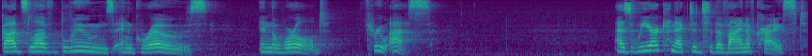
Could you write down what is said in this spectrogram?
God's love blooms and grows in the world through us. As we are connected to the vine of Christ,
